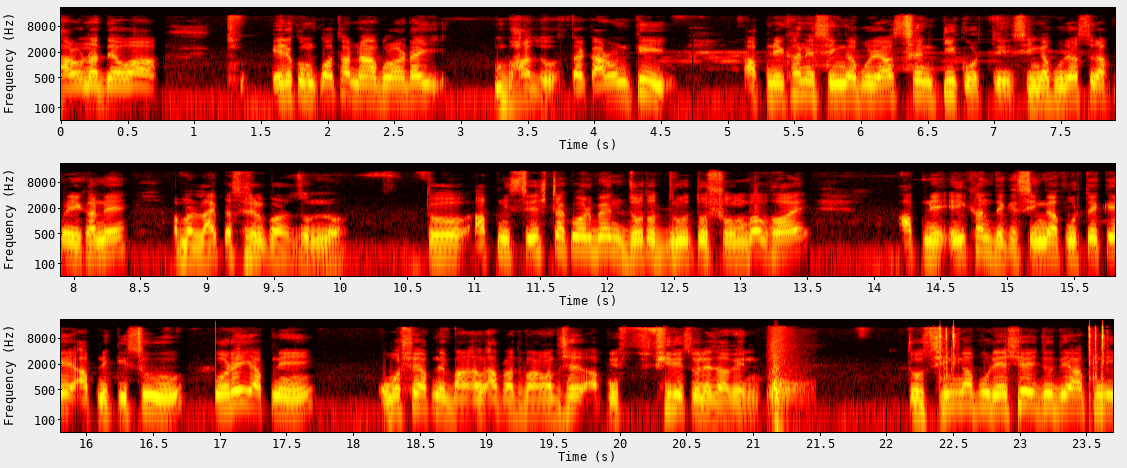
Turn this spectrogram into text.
ধারণা দেওয়া, এরকম কথা না বলাটাই ভালো। তার কারণ কি? আপনি এখানে সিঙ্গাপুরে আসছেন, কি করতে? সিঙ্গাপুরে আসছেন আপনি এখানে আপনার লাইফটা সেটেল করার জন্য। তো আপনি চেষ্টা করবেন, যত দ্রুত সম্ভব হয়, আপনি এইখান থেকে, সিঙ্গাপুর থেকে আপনি কিছু করেই আপনি অবশ্যই আপনি আপনার বাংলাদেশে আপনি ফিরে চলে যাবেন। তো সিঙ্গাপুর এসে যদি আপনি,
